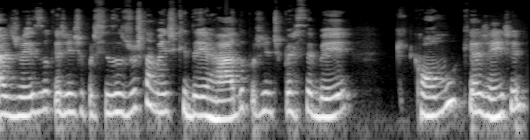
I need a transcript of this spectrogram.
às vezes o que a gente precisa justamente que dê errado pra gente perceber que, como que a gente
